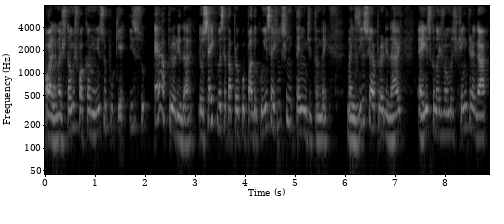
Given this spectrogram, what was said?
Olha, nós estamos focando nisso porque isso é a prioridade. Eu sei que você está preocupado com isso, a gente entende também, mas isso é a prioridade, é isso que nós vamos te entregar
